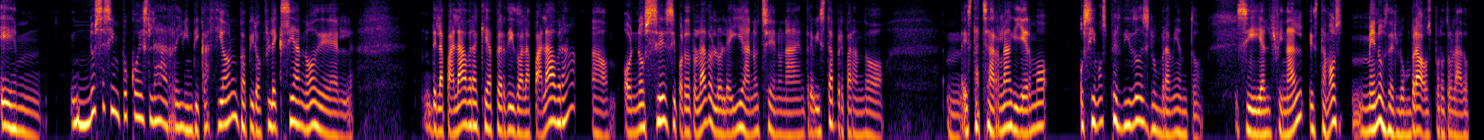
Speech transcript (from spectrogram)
em, no sé si un poco es la reivindicación papiroflexia, ¿no? Del, de la palabra que ha perdido a la palabra, o no sé si por otro lado lo leía anoche en una entrevista preparando mm, esta charla, Guillermo, o si hemos perdido deslumbramiento, si al final estamos menos deslumbrados por otro lado.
